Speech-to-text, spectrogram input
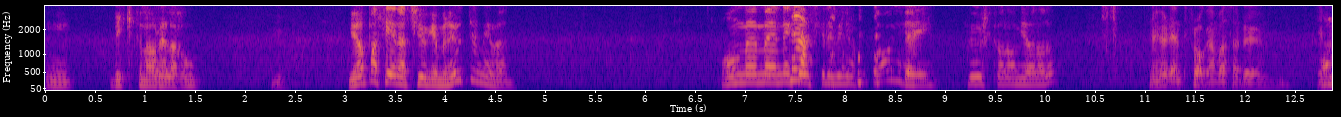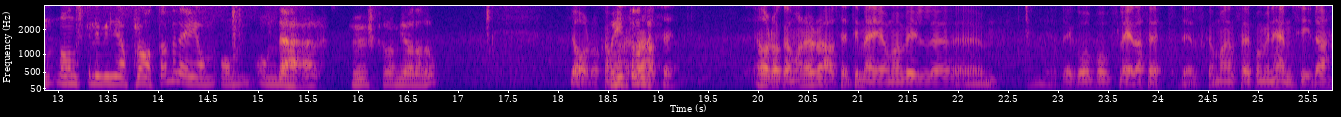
Mm. Vikten av relation. Mm. Vi har passerat 20 minuter min vän. Om eh, människor skulle vilja få tag i dig, hur ska de göra då? Nu hörde jag inte frågan, vad sa du? Om någon skulle vilja prata med dig om, om, om det här, hur ska de göra då? Ja, då kan man höra sig. Ja, då kan man höra av sig till mig om man vill. eh, Det går på flera sätt. Dels kan man se på min hemsida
